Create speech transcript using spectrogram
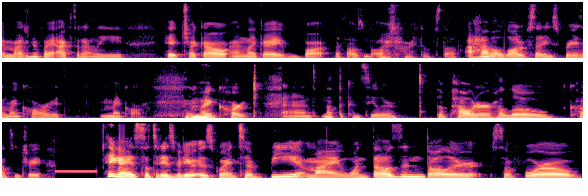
Imagine if I accidentally hit checkout and like I bought a thousand dollars worth of stuff. I have a lot of setting sprays in my car. It's in my car, in my cart, and not the concealer, the powder. Hello, concentrate. Hey guys, so today's video is going to be my $1,000 Sephora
